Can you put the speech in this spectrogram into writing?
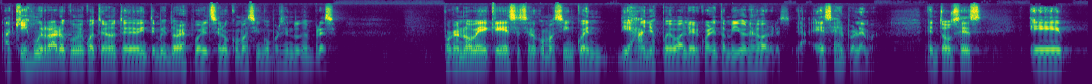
Aquí es muy raro que un ecuatoriano te dé 20 mil dólares por el 0,5% de una empresa. Porque no ve que ese 0,5 en 10 años puede valer 40 millones de dólares. Ya, ese es el problema. Entonces, eh,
